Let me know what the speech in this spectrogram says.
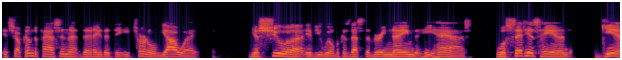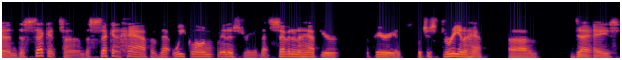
It shall come to pass in that day that the eternal Yahweh, Yeshua, if you will, because that's the very name that he has, will set his hand again the second time, the second half of that week long ministry, of that seven and a half year period, which is three and a half um, days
